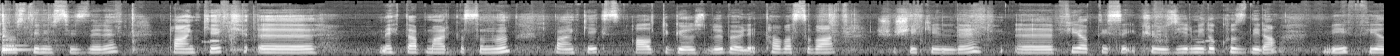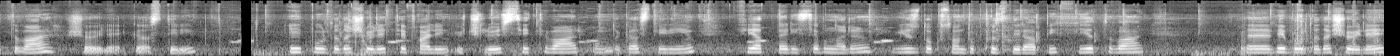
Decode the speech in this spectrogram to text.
göstereyim sizlere. Pankek e, Mehtap markasının pankek altı gözlü böyle tavası var. Şu şekilde e, fiyatı ise 229 lira bir fiyatı var. Şöyle göstereyim. Evet burada da şöyle tefalin üçlü seti var. Onu da göstereyim. Fiyatları ise bunların 199 lira bir fiyatı var. Ee, ve burada da şöyle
